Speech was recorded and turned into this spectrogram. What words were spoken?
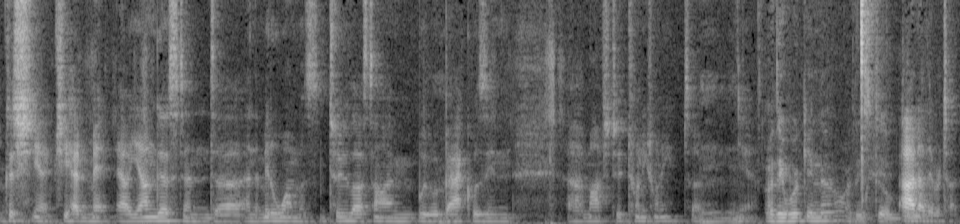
because you know she hadn't met our youngest, and uh, and the middle one was two last time we were back was in uh, March to 2020. So Mhm. yeah, Are they working now? Are they still? ah no, they retired.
